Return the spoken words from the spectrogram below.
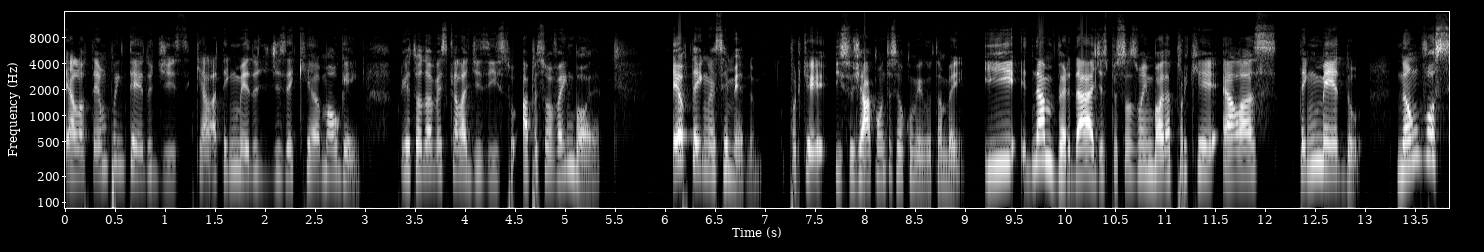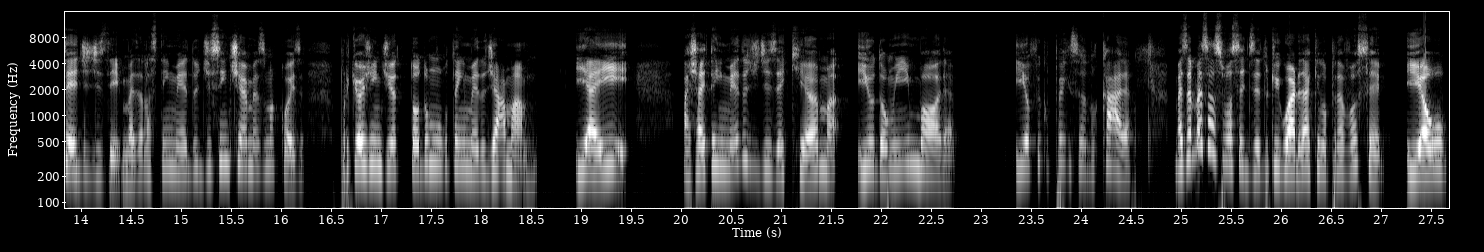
ela o tempo inteiro diz que ela tem medo de dizer que ama alguém. Porque toda vez que ela diz isso, a pessoa vai embora. Eu tenho esse medo, porque isso já aconteceu comigo também. E, na verdade, as pessoas vão embora porque elas têm medo. Não você de dizer, mas elas têm medo de sentir a mesma coisa. Porque hoje em dia todo mundo tem medo de amar. E aí a Shai tem medo de dizer que ama e o Dom ir embora. E eu fico pensando, cara, mas é mais fácil você dizer do que guardar aquilo para você. E eu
